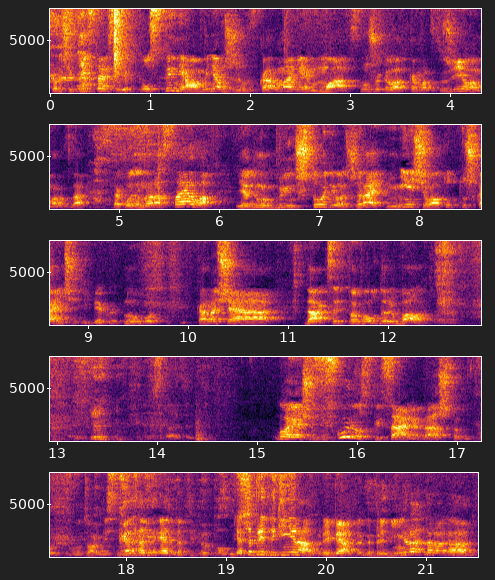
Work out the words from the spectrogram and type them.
Короче, представь себе пустыня, а у меня в, в кармане Марс. Ну, шоколадка Марс, ты же ела Марс, да? Так вот, она растаяла, я думаю, блин, что делать, жрать нечего, а тут тушканчики бегают. Ну вот, короче, а... да, кстати, по поводу рыбалки. Ну, я сейчас ускорил специально, да, чтобы вот, вот вам объяснить. Это, это, это предогенератор, ребята, это предогенератор а, а,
